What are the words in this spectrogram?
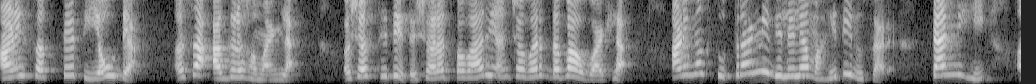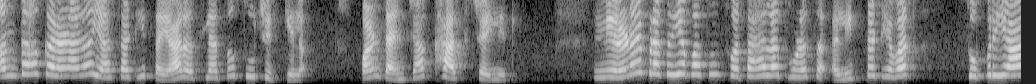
आणि सत्तेत येऊ द्या असा आग्रह मांडला. अशा स्थितीत शरद पवार यांच्यावर दबाव वाढला आणि मग सूत्रांनी दिलेल्या माहितीनुसार त्यांनीही अंतःकरणानं यासाठी तयार असल्याचं सूचित केलं पण त्यांच्या खास शैलीत. निर्णय प्रक्रियेपासून स्वतःला थोडंसं अलिप्त ठेवत सुप्रिया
